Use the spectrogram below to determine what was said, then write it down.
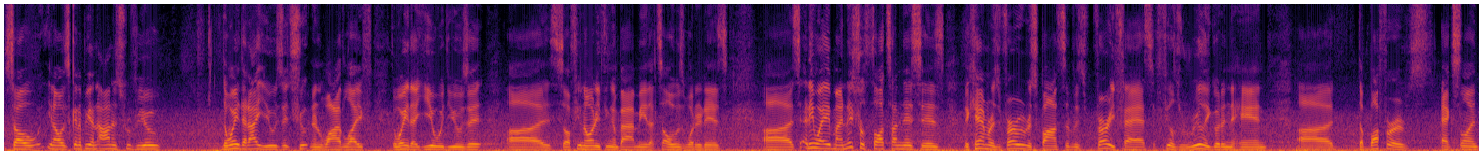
so, you know, it's going to be an honest review the way that I use it, shooting in wildlife, the way that you would use it. Uh, so if you know anything about me, that's always what it is. Uh, so anyway, my initial thoughts on this is the camera is very responsive, it's very fast, it feels really good in the hand. Uh, the buffer is excellent,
